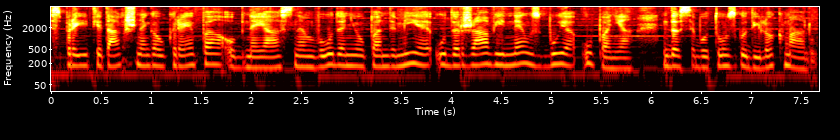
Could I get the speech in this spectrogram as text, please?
Sprejetje takšnega ukrepa ob nejasnem vodenju pandemije v državi ne vzbuja upanja, da se bo to zgodilo k malu.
